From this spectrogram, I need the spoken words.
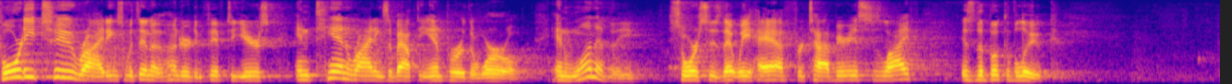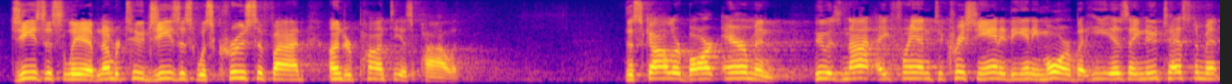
42 writings within 150 years, and 10 writings about the emperor of the world. And one of the sources that we have for Tiberius' life is the book of Luke. Jesus lived. Number two, Jesus was crucified under Pontius Pilate. The scholar Bart Ehrman, who is not a friend to Christianity anymore, but he is a New Testament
